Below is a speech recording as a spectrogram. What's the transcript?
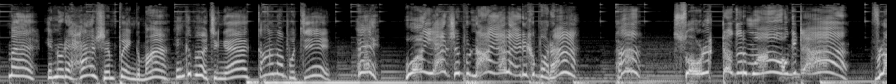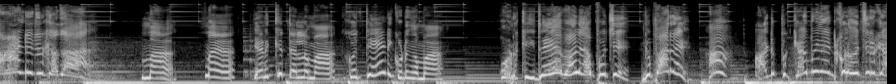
அம்மா, என்னோட ஹேர் ஷாம்பு எங்கம்மா? எங்கம்மா வச்சுங்க? காணா போச்சு. ஏய் ஓ ஹேர் ஷாம்பு நான் ஏல எடுக்க போறேன்? ஆ, சொல்லிட்டு தருமா உங்ககிட்ட விளாண்டுட்டு இருக்காதா. அம்மா எனக்கு தெரியலம்மா. கொஞ்சம் தேடி கொடுங்கம்மா. உனக்கு இதே வேலையா போச்சு. இங்க பாரு. அடுப்பு கேபினெட் குள்ள வச்சிருக்க.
